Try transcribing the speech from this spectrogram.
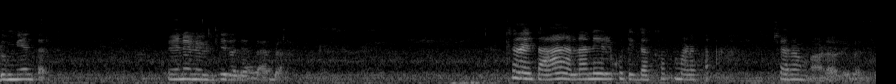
ಡುಮ್ಮಿ ಅಂತಾರೆ. ಏನೇನು ಇಳ್ದಿರೋದೆಲ್ಲ ಬೇಡ ಚೆನ್ನಾಯ್ತಾ? ನಾನು ಹೇಳ್ಕೊಟ್ಟಿದ್ದ ಕಪ್ ಮಾಡಕ್ಕ. ಚೆನ್ನಾಗಿ ಮಾಡೋರು ಇವತ್ತು.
